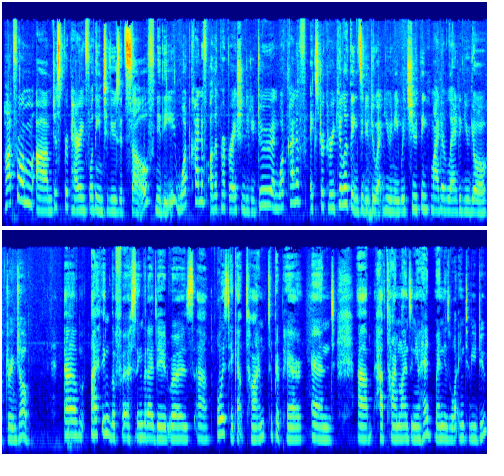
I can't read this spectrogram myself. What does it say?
Apart from um, just preparing for the interviews itself, Nidhi, what kind of other preparation did you do, and what kind of extracurricular things did you do at uni which you think might have landed you your dream job? Um, I think the first thing that I did was uh, always take out time to prepare and um, have timelines in your head. When is what interview due?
